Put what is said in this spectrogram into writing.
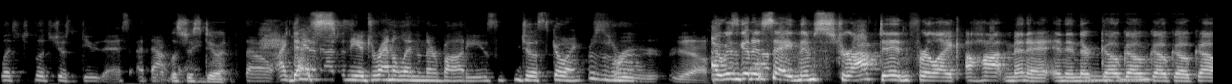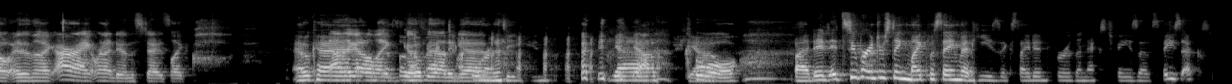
let's let's just do this at that. let's point. just do it. So I can't That's- imagine the adrenaline in their bodies just going. Yeah. I was gonna say them strapped in for like a hot minute, and then they're go go Mhm. go go go, and then they're like, "All right, we're not doing this today." It's like, Okay, Now they gotta, like, I'll go through that again. yeah, yeah. cool. but it, it's super interesting. Mike was saying that he's excited for the next phase of space ex-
